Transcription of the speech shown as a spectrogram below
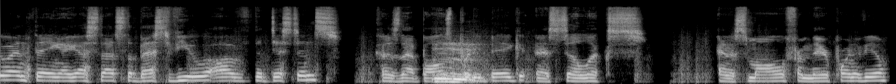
UN thing, I guess that's the best view of the distance because that ball is Hmm. pretty big and it still looks kind of small from their point of view.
